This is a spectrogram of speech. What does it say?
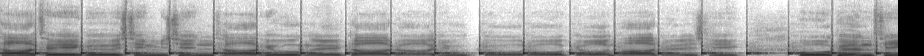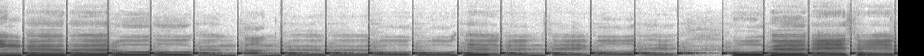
사생의 심신작용을 따라 육도로 변화를 식 혹은 진급으로 혹은 강급으로 혹은 은생어해 혹은 해생어은으로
